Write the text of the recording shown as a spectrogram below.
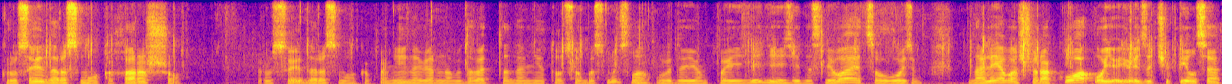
Крусейдера Смока. Хорошо. Крусейдера Смока. По ней, наверное, выдавать тогда нет особо смысла. Выдаем по Изиде. Изида сливается. Увозим налево. Широко. Ой-ой-ой, зачепился.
